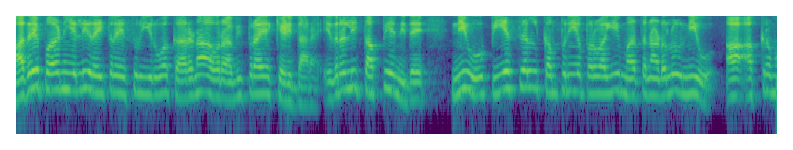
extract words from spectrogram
ಆದರೆ ಪಹಣಿಯಲ್ಲಿ ರೈತರ ಹೆಸರು ಇರುವ ಕಾರಣ ಅವರ ಅಭಿಪ್ರಾಯ ಕೇಳಿದ್ದಾರೆ. ಇದರಲ್ಲಿ ತಪ್ಪೇನಿದೆ? ನೀವು ಪಿ ಎಸ್ ಎಲ್ ಕಂಪನಿಯ ಪರವಾಗಿ ಮಾತನಾಡಲು ನೀವು ಆ ಅಕ್ರಮ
